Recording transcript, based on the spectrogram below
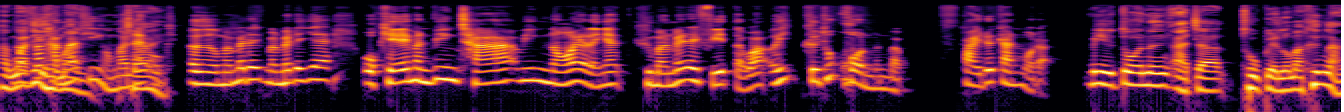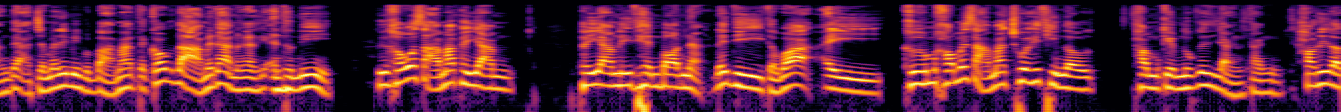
ทำหน้าที่ก็ของมันทำหน้าที่ของมันได้ใช่โอเคเออมันไม่ได้มันไม่ได้แย่โอเค มันวิ่งช้าวิ่งน้อยอะไรเงี้ยคือมันไม่ได้ฟิตแต่ว่าเอ้ยคือทุกคนมันแบบไปด้วยกันหมดอะมีอยู่ตัวหนึ่งอาจจะถูกเปลี่ยนลงมาครึ่งหลังแต่อาจจะไม่ได้มีบทบาทมากแต่ก็ด่าไม่ได้เหมือนกันคือแอนโทนีคือเขาก็สามารถพยายามพยายาม retain บอลน่ะได้ดี แต่ว่าไอคือเขาไม่สามารถช่วยให้ทีมเรา ทำเกมรุกได้อย่างทางเท่าที่เรา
